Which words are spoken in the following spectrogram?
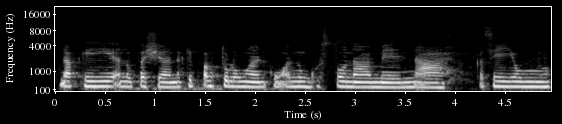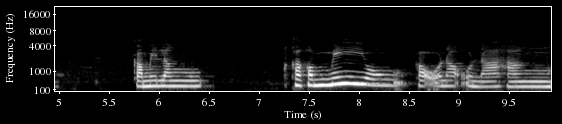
naki ano pa siya, nakipagtulungan kung anong gusto namin na kasi yung kami lang kami yung kauna-unahang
